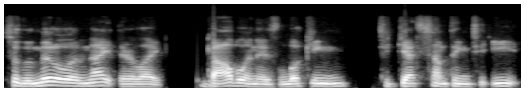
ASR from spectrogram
So the middle of the night, they're like, Goblin is looking to get something to eat.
